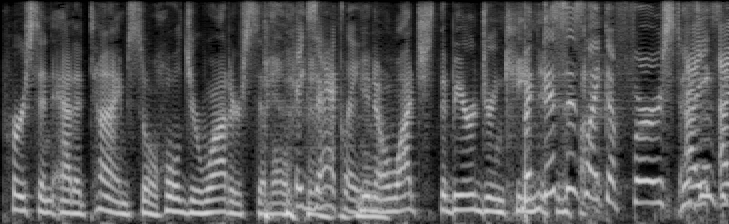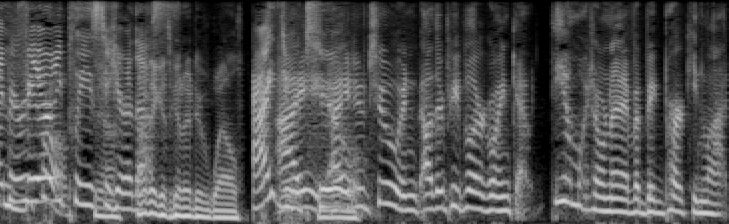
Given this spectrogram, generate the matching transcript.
person at a time. So hold your water, Sybil. Exactly. you know, watch the beer drinking. But this is like a first. This I, I'm very very, cool. pleased to hear this. I think it's going to do well. I do I, too. I do too. And other people are going, damn, why don't I have a big parking lot?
